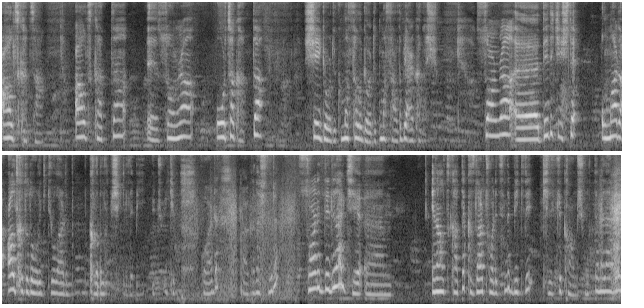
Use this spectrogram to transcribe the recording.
Alt kata. Alt katta sonra orta katta şey gördük. Masalı gördük. Masalda bir arkadaş. Sonra dedi ki işte onlar da alt kata doğru gidiyorlardı. Kalabalık bir şekilde bir üç iki vardı arkadaşları. Sonra dediler ki e, en alt katta kızlar tuvaletinde biri kilitli kalmış muhtemelen dedi.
